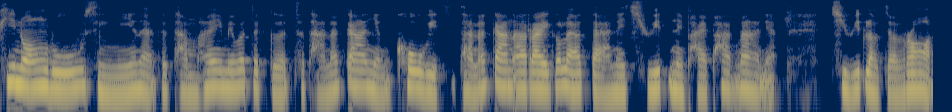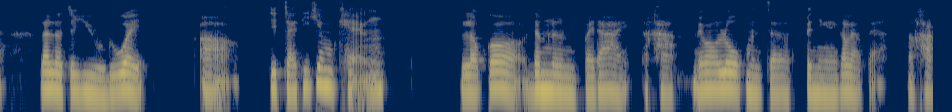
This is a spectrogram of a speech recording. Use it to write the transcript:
พี่น้องรู้สิ่งนี้น่ะจะทำให้ไม่ว่าจะเกิดสถานการณ์อย่างโควิด สถานการณ์อะไรก็แล้ว แต่ในชีวิตในภายภาคหน้าเนี่ยชีวิตเราจะรอด และเราจะอยู่ด้วยจิตใจที่เข้มแข็ง แล้วก็ดำเนินไปได้นะคะ ไม่ว่าโลกมันจะเป็นยังไงก็แล้วแต่นะคะ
